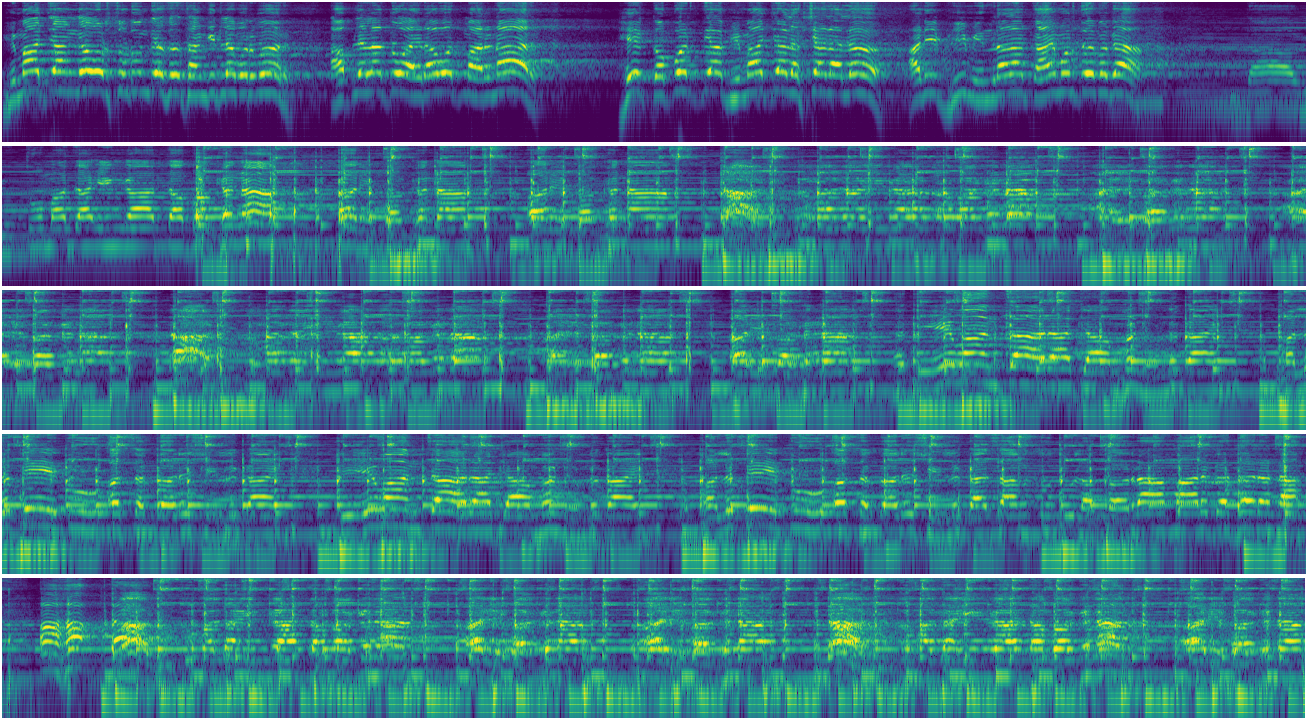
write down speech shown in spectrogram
भीमाच्या अंगावर सोडून दे असं सांगितल्याबरोबर आपल्याला तो ऐरावत मारणार. हे कपट त्या भीमाच्या लक्षात आलं आणि भीम इंद्राला काय म्हणतोय बघा? दावी तो माझा इंगा आता बघना अरे बघना अरे बघना ते तू असं करशील काय? देवांचा राजा म्हणून काय? भलते तू असं करशील काय? सांगतो तुला करा मार्ग धरणा. आहा दावी तुम्हाला इंगाचा बघना अरे बघना अरे बघना दावी तुम्हाला इंगाचा बघना अरे बघना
